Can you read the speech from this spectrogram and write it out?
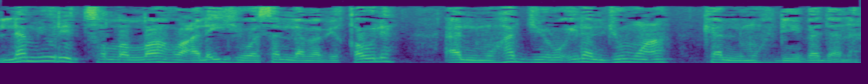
لم يرد صلى الله عليه وسلم بقوله المهجر إلى الجمعة كالمهدي بدنه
